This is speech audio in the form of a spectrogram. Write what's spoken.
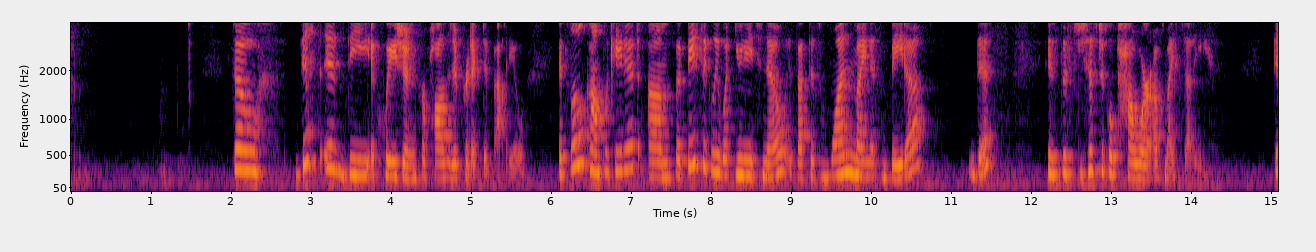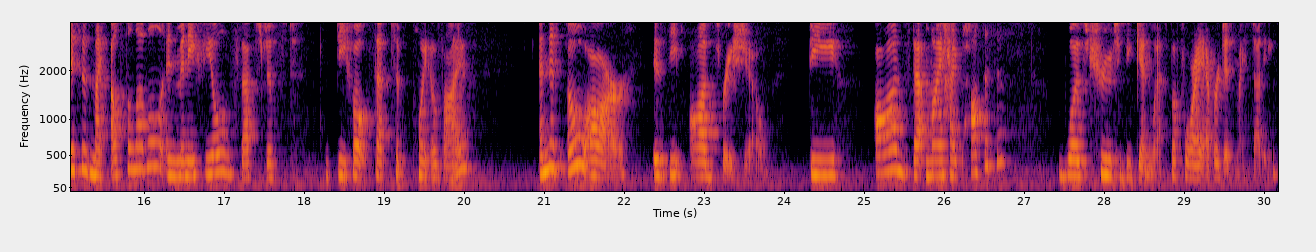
So this is the equation for positive predictive value. It's a little complicated, um, but basically what you need to know is that this 1 minus beta, this, is the statistical power of my study. This is my alpha level. In many fields, that's just default set to 0.05. And this OR is the odds ratio, the odds that my hypothesis was true to begin with before I ever did my study.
